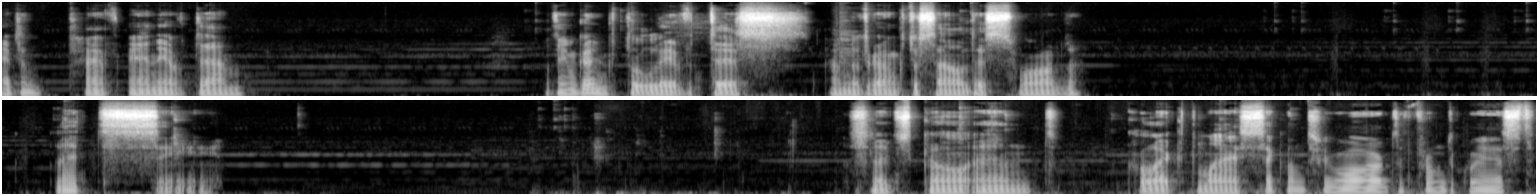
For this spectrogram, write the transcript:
I don't have any of them. But I'm going to leave this. I'm not going to sell this sword. Let's see. So let's go and collect my second reward from the quest.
